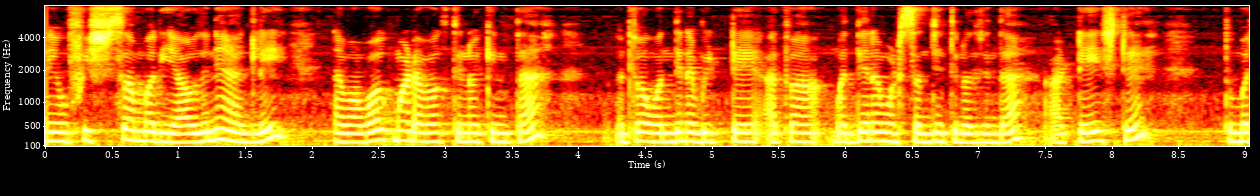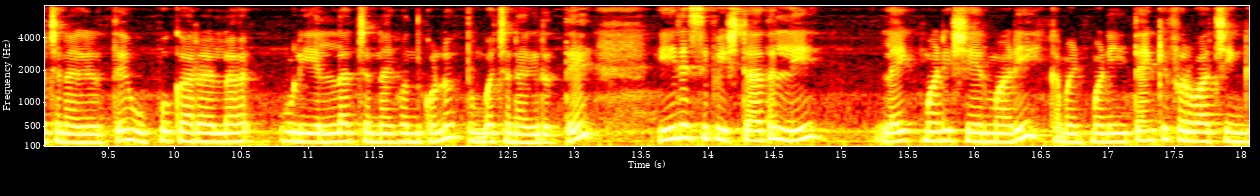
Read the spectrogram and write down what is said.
ನೀವು ಫಿಶ್ ಸಾಂಬಾರು ಯಾವುದನ್ನೇ ಆಗಲಿ, ನಾವು ಅವಾಗ ಮಾಡಿ, ಅವಾಗ ತಿನ್ನೋಕ್ಕಿಂತ ಅಥವಾ ಒಂದಿನ ಬಿಟ್ಟೆ ಅಥವಾ ಮಧ್ಯಾಹ್ನ ಮಾಡಿ ಸಂಜೆ ತಿನ್ನೋದ್ರಿಂದ ಆ ಟೇಸ್ಟೇ ತುಂಬ ಚೆನ್ನಾಗಿರುತ್ತೆ. ಉಪ್ಪು, ಖಾರ ಎಲ್ಲ, ಹುಳಿ ಎಲ್ಲ ಚೆನ್ನಾಗಿ ಹೊಂದ್ಕೊಂಡು ತುಂಬ ಚೆನ್ನಾಗಿರುತ್ತೆ. ಈ ರೆಸಿಪಿ ಇಷ್ಟ ಆದಲ್ಲಿ ಲೈಕ್ ಮಾಡಿ, ಶೇರ್ ಮಾಡಿ, ಕಮೆಂಟ್ ಮಾಡಿ. Thank you for watching.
